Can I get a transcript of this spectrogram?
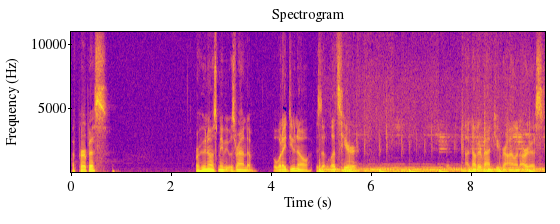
of purpose. Or who knows, maybe it was random. But what I do know is that let's hear another Vancouver Island artist,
